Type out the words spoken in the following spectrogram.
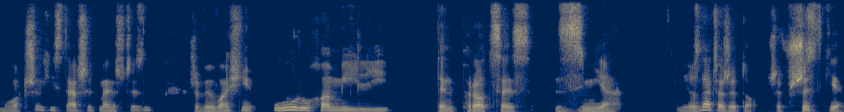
młodszych i starszych mężczyzn, żeby właśnie uruchomili ten proces zmiany. Nie oznacza, że to, że wszystkie,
